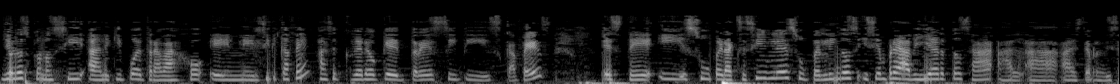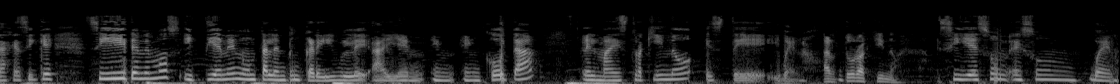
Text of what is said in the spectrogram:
Yo los conocí al equipo de trabajo en el City Café, hace creo que tres Cities Cafés, este, y súper accesibles, súper lindos y siempre abiertos a, a, a- a este aprendizaje. Así que sí tenemos y tienen un talento increíble ahí en, en, en Cota, el maestro Aquino, este, y bueno, Arturo Aquino. sí es un, es un, bueno,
